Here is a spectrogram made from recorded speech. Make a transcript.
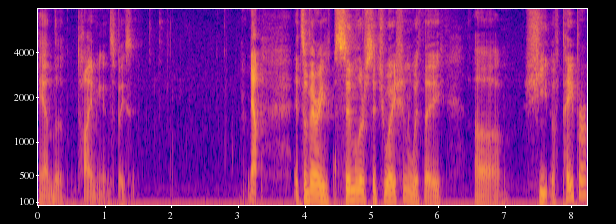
and the timing and spacing. Now, it's a very similar situation with a sheet of paper.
